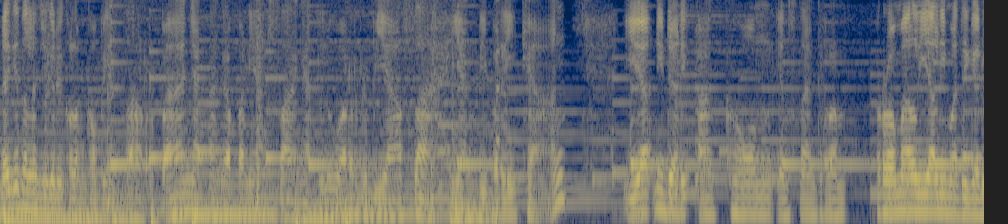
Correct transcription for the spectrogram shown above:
Dan kita lihat juga di kolom komentar Banyak tanggapan yang sangat luar biasa yang diberikan yakni dari akun Instagram Romalia 532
